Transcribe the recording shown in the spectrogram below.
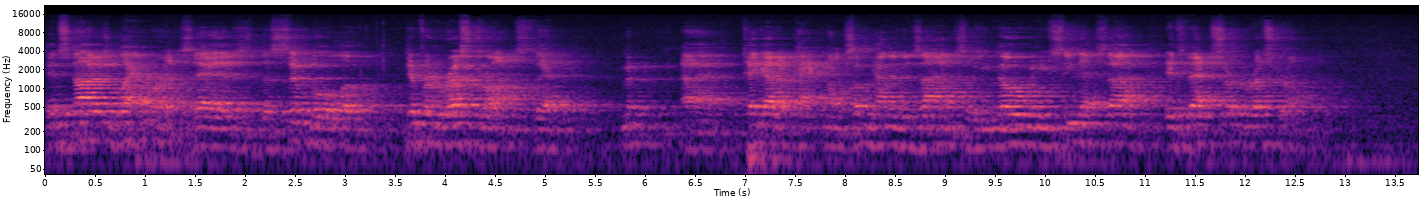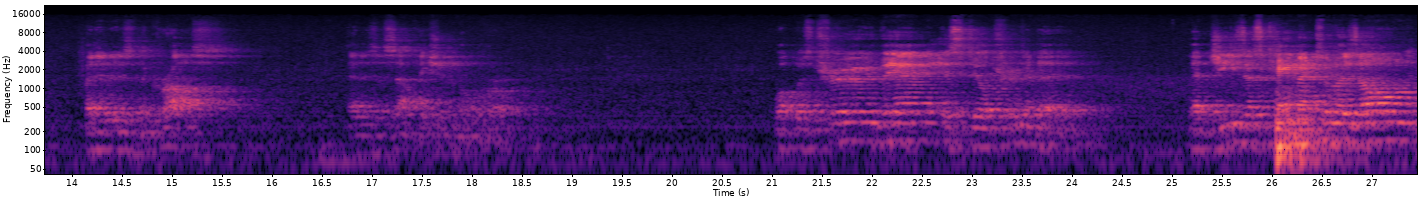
It's not as glamorous as the symbol of different restaurants that uh, take out a patent on some kind of design so you know when you see that sign, it's that certain restaurant. But it is the cross that is the salvation of the world. What was true then is still true today. That Jesus came into his own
